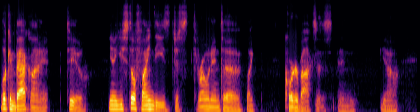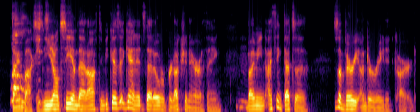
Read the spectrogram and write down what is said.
looking back on it too, you know, you still find these just thrown into like quarter boxes and, you know, dime Well, boxes. And you don't see them that often because, again, it's that overproduction era thing. Mhm. But I mean, I think that's a this is a very underrated card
